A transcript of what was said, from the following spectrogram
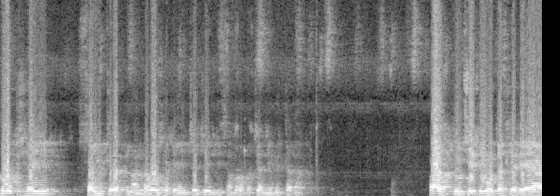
लोकशाही साहित्यरत्न अण्णाभाऊ साठे यांच्या जयंती समारंभाच्या निमित्तानं आज तुळशी ते होत असलेल्या या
